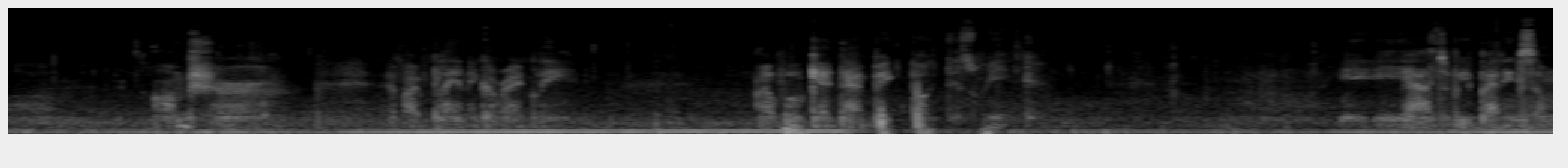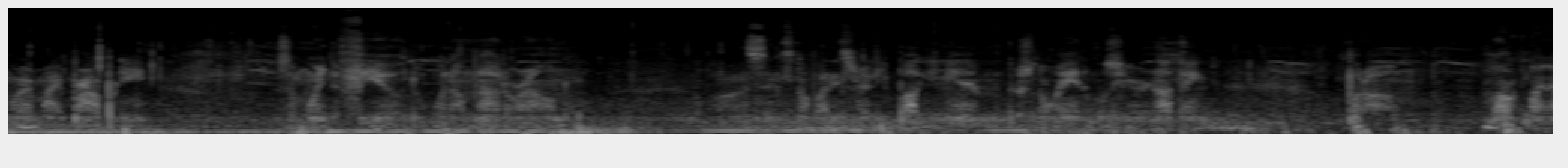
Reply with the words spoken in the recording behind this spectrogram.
Um, I'm sure if I plan it correctly, I will get that big buck this week. He, he has to be bedding somewhere in my property, somewhere in the field when I'm not around since nobody's really bugging him. There's no animals here, nothing. But um, mark my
